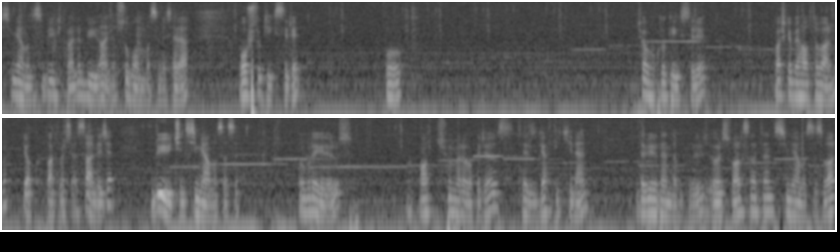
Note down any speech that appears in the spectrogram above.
Simya masası büyük ihtimalle büyü. Aynen su bombası mesela. Boşluk iksiri. Bu. Çabukluk iksiri. Başka bir halta var mı? Yok. Bak mesela sadece büyü için simya masası. Bu buraya geliyoruz. At şunlara bakacağız. Tezgah 2'den ya da 1'den de bakabiliriz. Örs var zaten. Simya masası var.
